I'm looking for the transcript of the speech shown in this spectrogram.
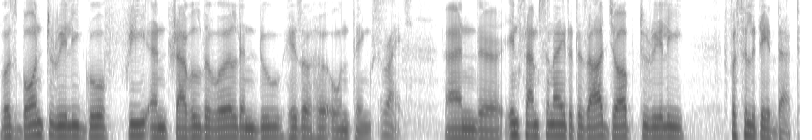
was born to really go free and travel the world and do his or her own things. Right. And uh, in Samsonite, it is our job to really facilitate that.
